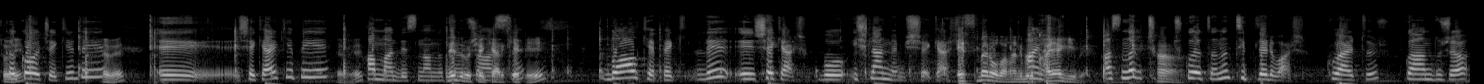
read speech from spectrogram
söyleyin. kakao çekirdeği, Evet. e, şeker kepeği, Evet. ham maddesini anlatıyorum Nedir o şu an şeker size. kepeği? Doğal kepekli e, şeker. Bu işlenmemiş şeker. Esmer olan hani böyle Aynen. kaya gibi. Aslında çik- Ha. çikolatanın tipleri var. Kuvertür, ganduja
